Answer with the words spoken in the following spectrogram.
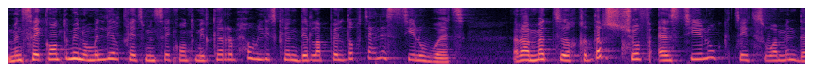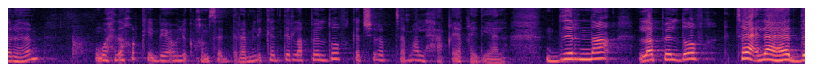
من 50000 وملي لقيت من 50000 كنربحوا وليت كندير l'appel d'offres تاع على ستيلوات. راه ما تقدرش تشوف un stylo تيتسوى من درهم وواحد آخر كيبيعوا لك بخمسة دراهم ملي كدير l'appel d'offres كتشري بالثمن الحقيقي ديالها. درنا l'appel d'offres تاع على هاد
